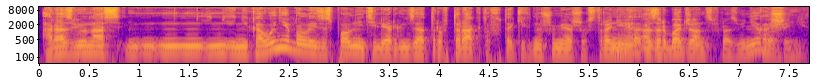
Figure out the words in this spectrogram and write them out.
А разве у нас никого не было из исполнителей, организаторов терактов, таких нашумевших в стране Никогда. азербайджанцев? Разве не Конечно, было? Нет.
